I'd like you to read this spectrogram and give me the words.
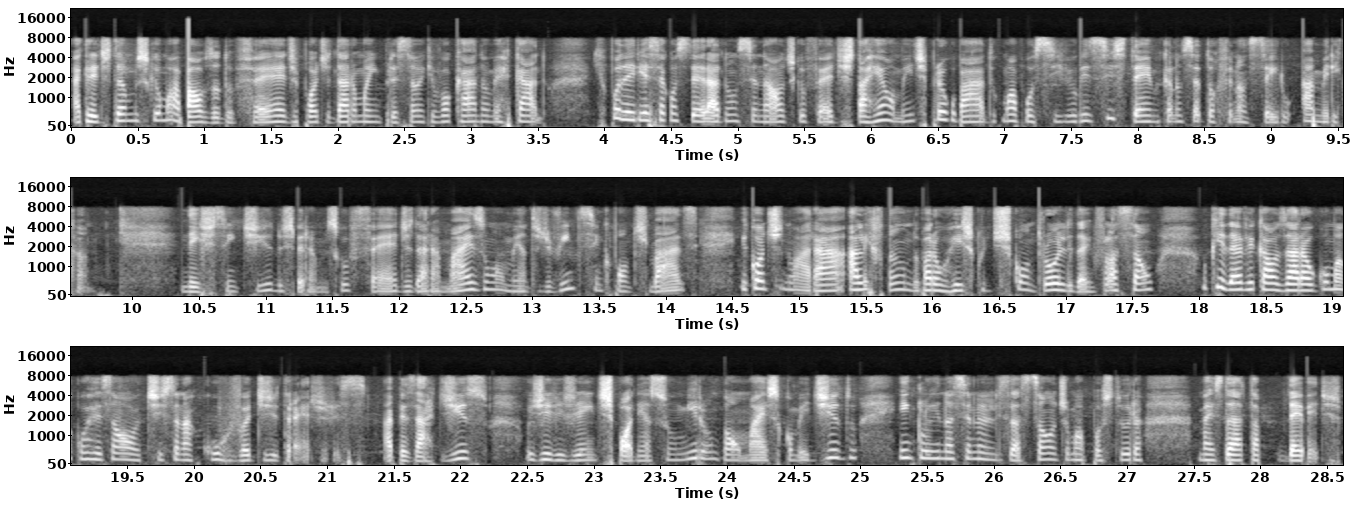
Acreditamos que uma pausa do Fed pode dar uma impressão equivocada ao mercado, que poderia ser considerado um sinal de que o Fed está realmente preocupado com uma possível crise sistêmica no setor financeiro americano. Neste sentido, esperamos que o Fed dará mais um aumento de 25 pontos base e continuará alertando para o risco de descontrole da inflação, o que deve causar alguma correção altista na curva de treasuries. Apesar disso, os dirigentes podem assumir um tom mais comedido, incluindo a sinalização de uma postura mais data debit.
